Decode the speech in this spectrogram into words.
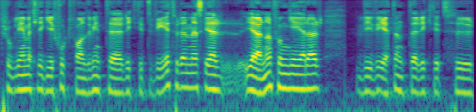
problemet ligger ju fortfarande att vi inte riktigt vet hur den mänskliga hjärnan fungerar. Vi vet inte riktigt hur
